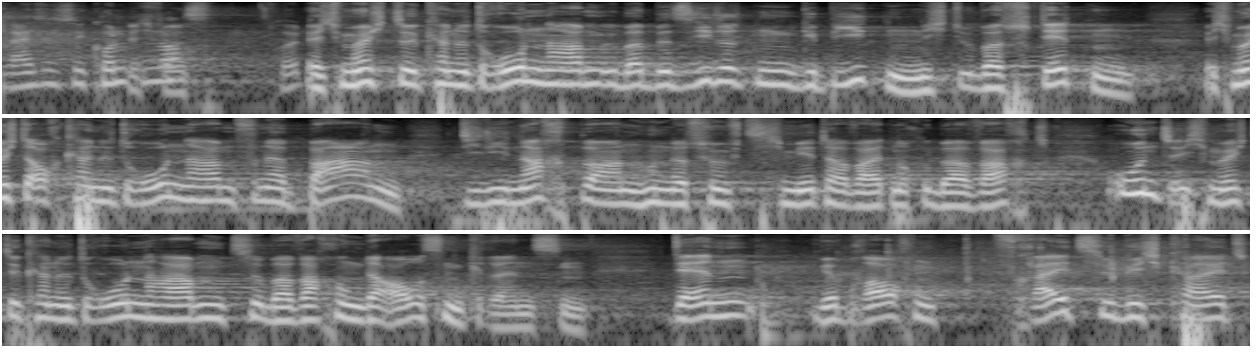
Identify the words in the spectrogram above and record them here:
30 Sekunden ich noch. Weiß. Ich möchte keine Drohnen haben über besiedelten Gebieten, nicht über Städten. Ich möchte auch keine Drohnen haben von der Bahn, die die Nachbarn 150 Meter weit noch überwacht. Und ich möchte keine Drohnen haben zur Überwachung der Außengrenzen denn wir brauchen Freizügigkeit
